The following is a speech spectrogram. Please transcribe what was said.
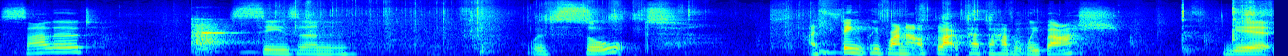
salad. Season with salt. I think we've run out of black pepper, haven't we, Bash? Yeah.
